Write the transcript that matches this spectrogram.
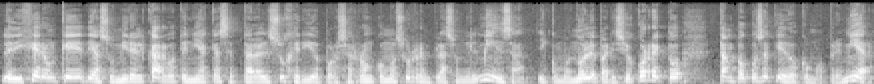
le dijeron que de asumir el cargo tenía que aceptar al sugerido por Cerrón como su reemplazo en el Minsa, y como no le pareció correcto, tampoco se quedó como premier.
